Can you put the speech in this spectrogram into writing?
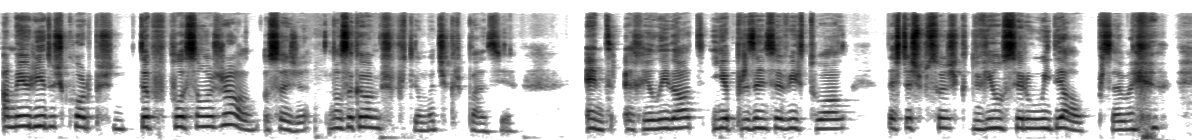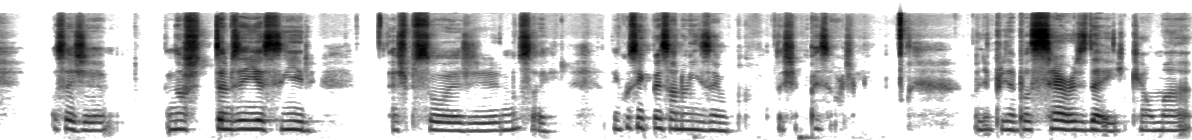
à maioria dos corpos da população geral. Ou seja, nós acabamos por ter uma discrepância entre a realidade e a presença virtual destas pessoas que deviam ser o ideal, percebem? Ou seja, nós estamos aí a seguir as pessoas, não sei, nem consigo pensar num exemplo. Deixa-me pensar. Olhem, por exemplo, a Sarah's Day, que é uma,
